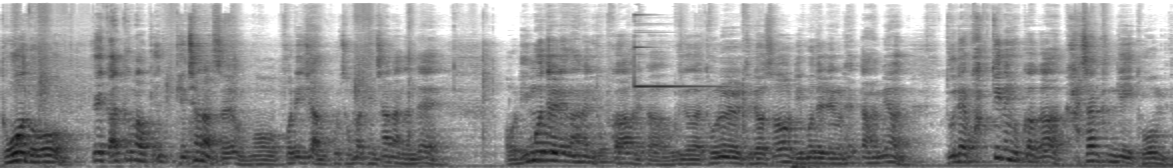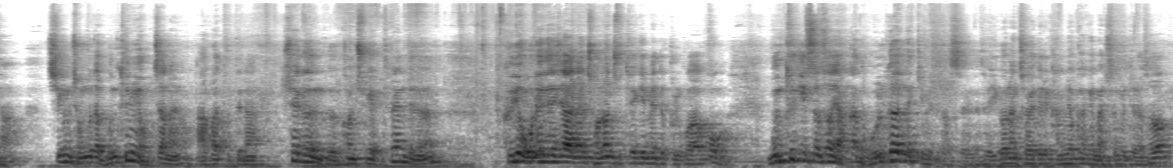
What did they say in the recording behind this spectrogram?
도어도 꽤 깔끔하고 꽤 괜찮았어요. 뭐 버리지 않고 정말 괜찮았는데 어, 리모델링 하는 효과, 그러니까 우리가 돈을 들여서 리모델링을 했다 하면 눈에 확 띄는 효과가 가장 큰 게 이 도어입니다. 지금 전부 다 문틈이 없잖아요. 아파트들이나 최근 그 건축의 트렌드는 그리 오래되지 않은 전원주택임에도 불구하고 문턱이 있어서 약간 올드한 느낌이 들었어요. 그래서 이거는 저희들이 강력하게 말씀을 드려서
